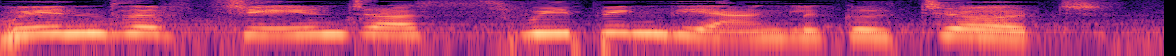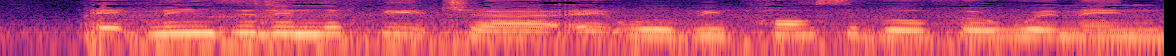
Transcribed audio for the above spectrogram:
Winds of change are sweeping the Anglican Church. It means that in the future it will be possible for women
